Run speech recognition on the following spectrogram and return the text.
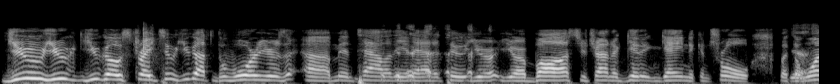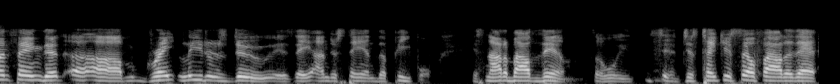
you you you go straight to you got the warriors uh, mentality and attitude. You're you're a boss. You're trying to get and gain the control. But the Yes. one thing that uh, um, great leaders do is they understand the people. It's not about them. So we, just take yourself out of that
